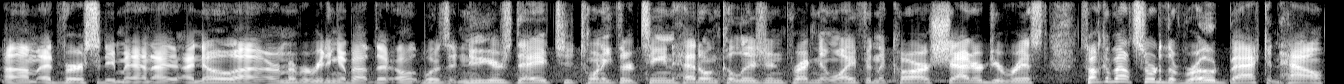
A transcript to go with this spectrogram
um, adversity, man. I, I know. Uh, I remember reading about the uh, what was it, New Year's Day to 2013, head-on collision, pregnant wife in the car, shattered your wrist. Talk about sort of the road back and how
